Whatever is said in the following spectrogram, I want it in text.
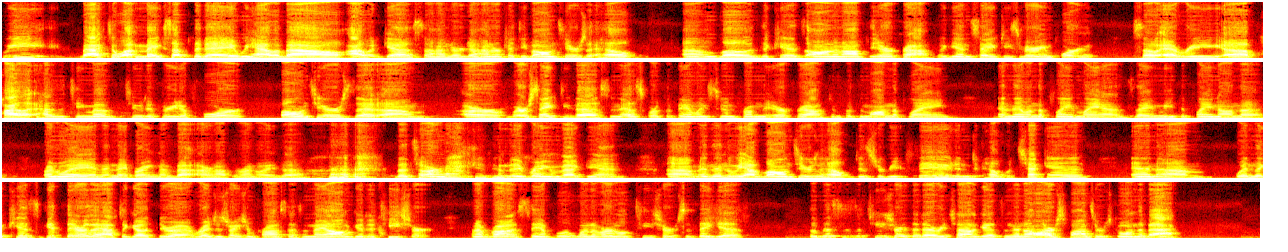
we back to what makes up the day. We have about, I would guess, 100 to 150 volunteers that help um, load the kids on and off the aircraft. Again, safety is very important. So every uh, pilot has a team of two to three to four volunteers that um, are wear safety vests and escort the families to and from the aircraft and put them on the plane. And then when the plane lands, they meet the plane on the runway and then they bring them back, or not the runway, the, the tarmac, and then they bring them back in. Um, and then we have volunteers to help distribute food and help with check-in. And um, when the kids get there, they have to go through a registration process and they all get a t-shirt. And I brought a sample of one of our little t-shirts that they get. So this is a t-shirt that every child gets. And then all our sponsors go on the back.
